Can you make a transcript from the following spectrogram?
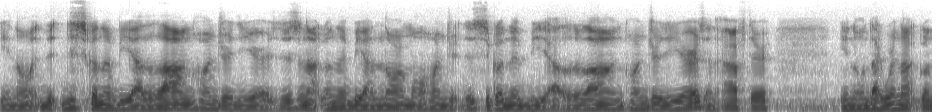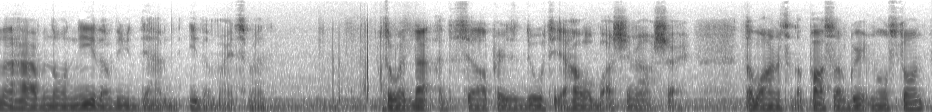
you know th this is gonna be a long hundred years. This is not gonna be a normal hundred. This is gonna be a long hundred years. And after you know like we're not gonna have no need of you damn Edomites man so say all praise due to Yahweh Bashim Shai. Double honor to the apostle of Great Millstone.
